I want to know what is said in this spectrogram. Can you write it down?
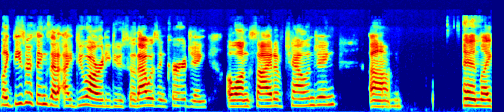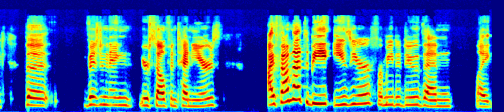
like these are things that I do already do. So that was encouraging alongside of challenging. Um, and like the visioning yourself in 10 years, I found that to be easier for me to do than like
